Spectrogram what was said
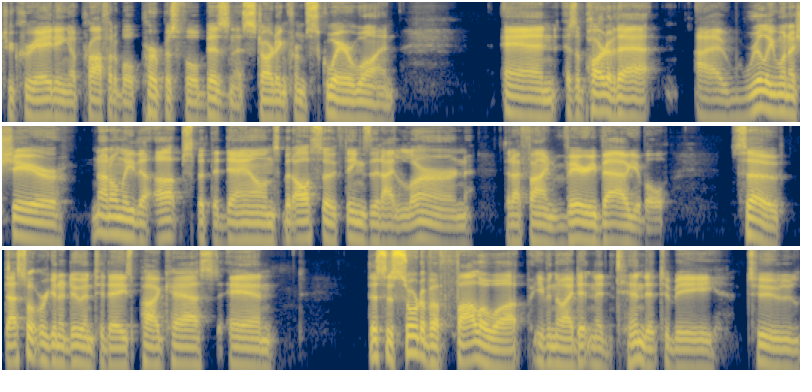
to creating a profitable, purposeful business starting from square one. And as a part of that, I really want to share not only the ups, but the downs, but also things that I learn that I find very valuable. So, that's what we're going to do in today's podcast. And this is sort of a follow up, even though I didn't intend it to be, to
